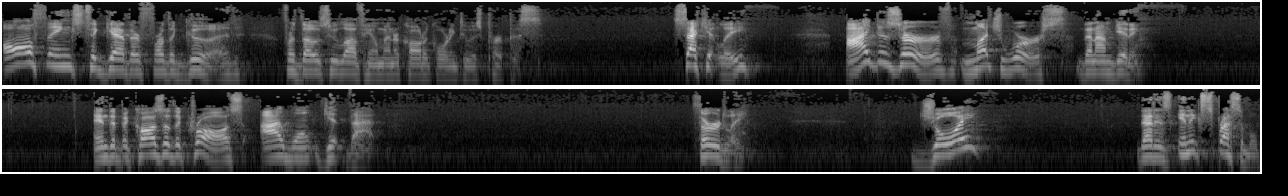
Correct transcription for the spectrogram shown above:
all things together for the good for those who love Him and are called according to His purpose. Secondly, I deserve much worse than I'm getting and that because of the cross, I won't get that. Thirdly, joy that is inexpressible.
